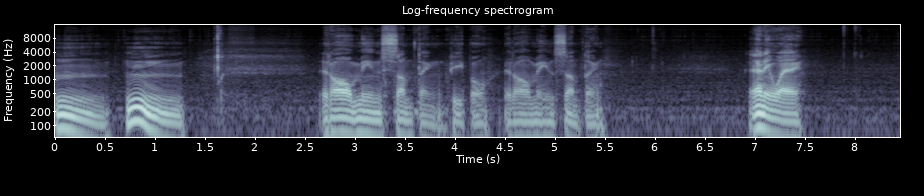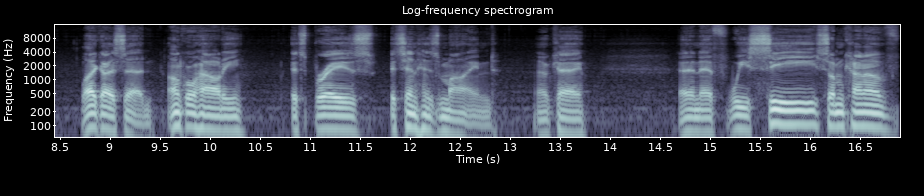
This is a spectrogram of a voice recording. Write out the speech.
Hmm. Hmm. It all means something, people. It all means something. Anyway, like I said, Uncle Howdy, it's Bray's, it's in his mind, okay? And if we see some kind of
